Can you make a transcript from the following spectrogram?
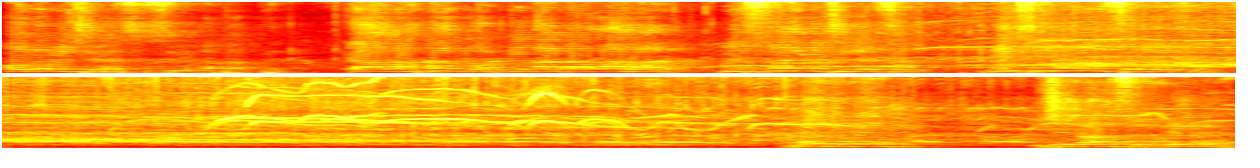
Onun için eskisini kapattık. E Allah'tan kork. Yukarıda Allah var. Müslüman geçirirsin. Niçin yalan söylüyorsun? Ne dedi? Bir şey daha söyledi değil mi?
